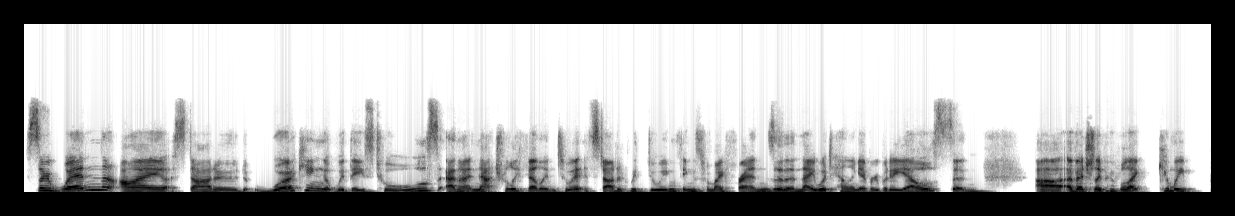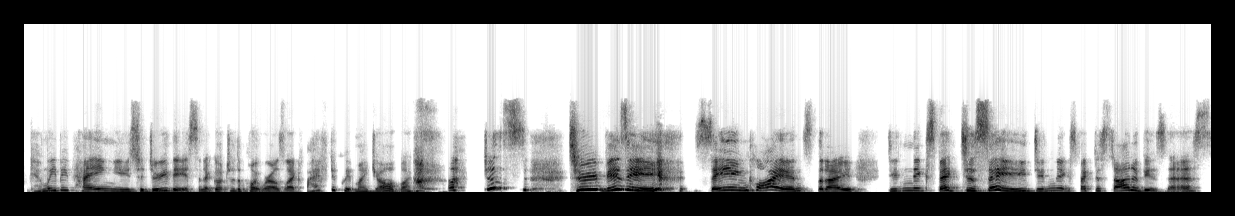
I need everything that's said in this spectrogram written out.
So when I started working with these tools and I naturally fell into it, it started with doing things for my friends and then they were telling everybody else. And uh, eventually people like, can we can we be paying you to do this? And it got to the point where I was like, I have to quit my job. Like I'm just too busy seeing clients that I didn't expect to see, didn't expect to start a business,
